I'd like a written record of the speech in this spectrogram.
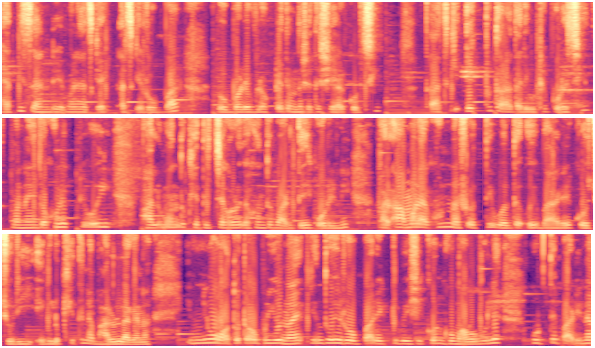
হ্যাপি সানডে মানে আজকে আজকে রোববার। রোববারের ব্লগটাই তোমাদের সাথে শেয়ার করছি। তো আজকে একটু তাড়াতাড়ি উঠে পড়েছি। মানে যখন একটু ওই ভালো মন্দ খেতে ইচ্ছা করে তখন তো বাড়িতেই করিনি। আর আমার এখন না সত্যি বলতে ওই বাইরের কচুরি এগুলো খেতে না ভালো লাগে না। এমনিও অতটাও প্রিয় নয়, কিন্তু ওই রোববার একটু বেশিক্ষণ ঘুমাবো বলে উঠতে পারি না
